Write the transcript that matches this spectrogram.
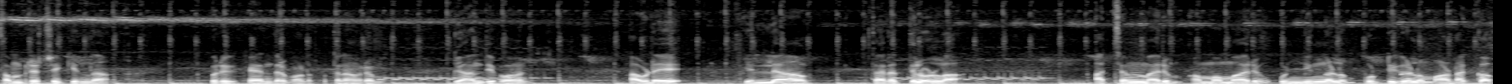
സംരക്ഷിക്കുന്ന ഒരു കേന്ദ്രമാണ് പത്തനാപുരം ഗാന്ധി ഭവൻ. അവിടെ എല്ലാ തരത്തിലുള്ള അച്ഛന്മാരും അമ്മമാരും കുഞ്ഞുങ്ങളും കുട്ടികളും അടക്കം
